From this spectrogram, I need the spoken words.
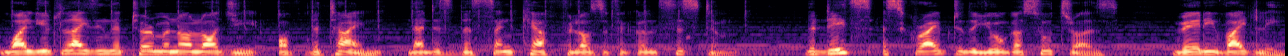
while utilizing the terminology of the time, that is the Sankhya philosophical system. The dates ascribed to the Yoga Sutras vary widely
